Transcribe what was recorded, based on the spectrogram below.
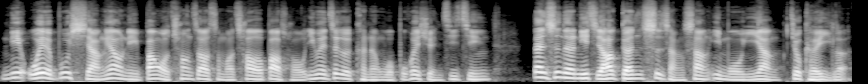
你我也不想要你帮我创造什么超额报酬，因为这个可能我不会选基金，但是呢，你只要跟市场上一模一样就可以了。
